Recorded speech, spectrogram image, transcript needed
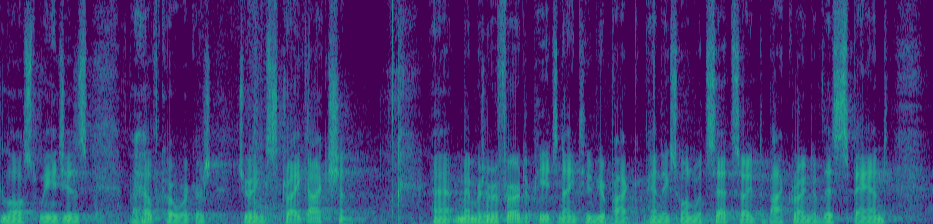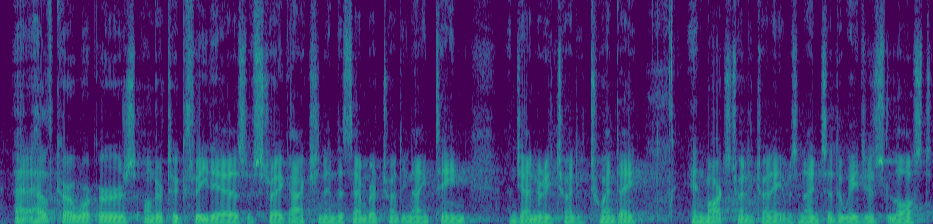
lost wages by healthcare workers during strike action. Uh, members refer to page 19 of your pack, Appendix 1, which sets out the background of this spend. Uh, healthcare workers undertook three days of strike action in December 2019 and January 2020. In March 2020, it was announced that the wages lost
